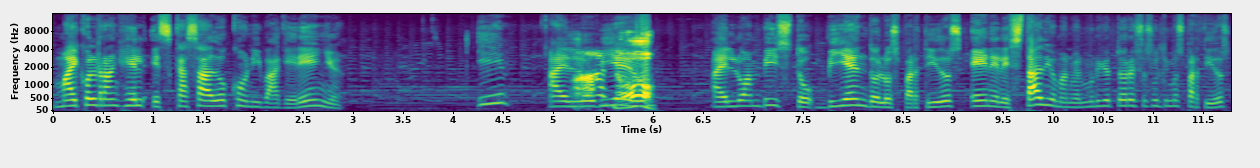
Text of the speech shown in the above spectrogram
Michael Rangel es casado con Ibaguereña. Y a él lo ah, A él lo han visto viendo los partidos en el estadio Manuel Murillo Toro, estos últimos partidos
